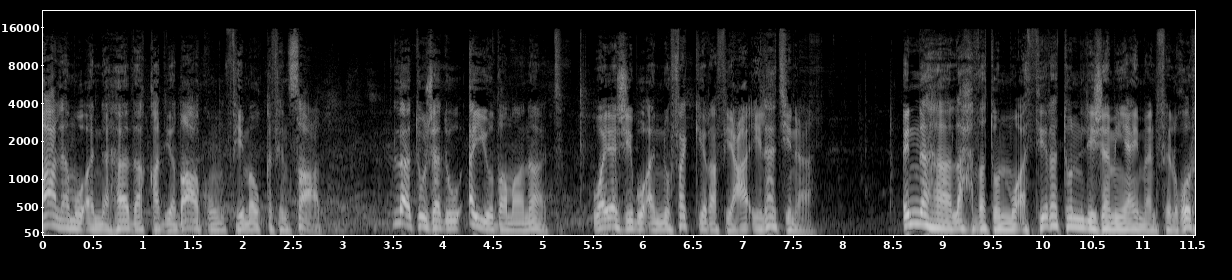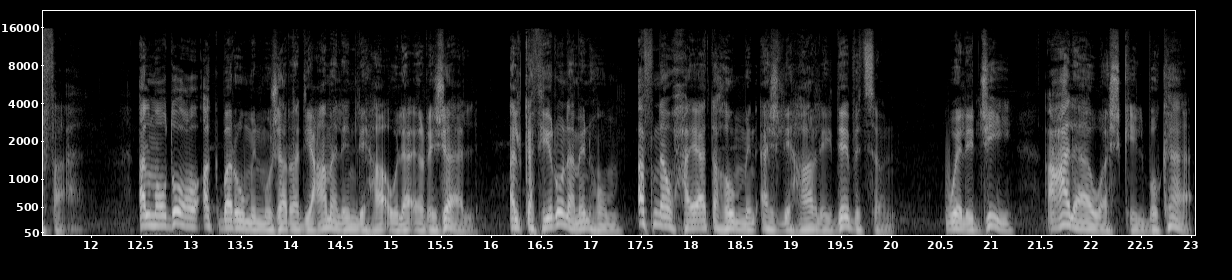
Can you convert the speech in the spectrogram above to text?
أعلم أن هذا قد يضعكم في موقف صعب. لا توجد أي ضمانات. ويجب أن نفكر في عائلاتنا. إنها لحظة مؤثرة لجميع من في الغرفة. الموضوع أكبر من مجرد عمل لهؤلاء الرجال. الكثيرون منهم أفنوا حياتهم من أجل هارلي ديفيدسون ويلي جي على وشك البكاء.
